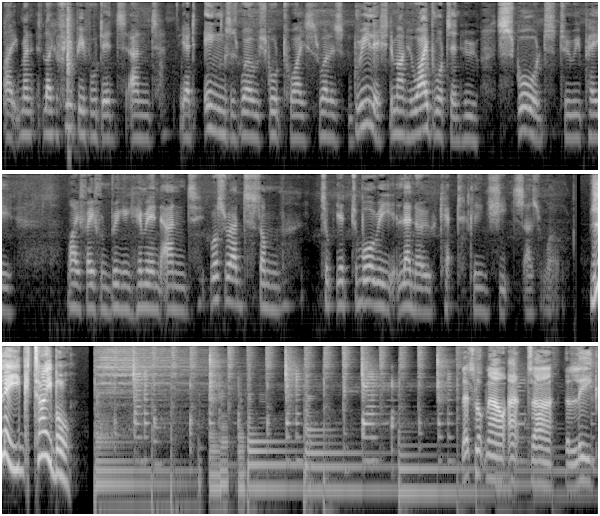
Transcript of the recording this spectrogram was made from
like man- like a few people did, and he had Ings as well, who scored twice, as well as Grealish, the man who I brought in, who scored to repay my faith in bringing him in, and also had some. T- yeah, Tomori Leno kept clean sheets as well. League table. Let's look now at uh, the league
